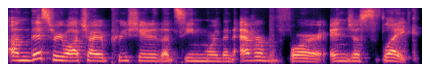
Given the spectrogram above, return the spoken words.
on this rewatch, I appreciated that scene more than ever before. And just like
